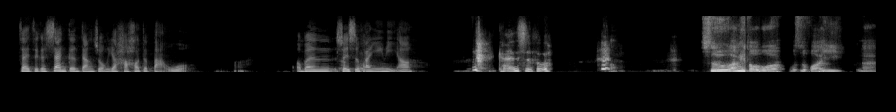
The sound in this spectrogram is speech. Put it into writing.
在这个善根当中，要好好的把握啊！我们随时欢迎你啊！感恩师父。师傅阿弥陀佛，我是华一啊。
